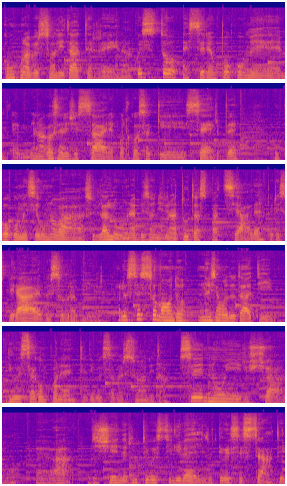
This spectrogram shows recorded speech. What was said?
Comunque una personalità terrena. Questo essere un po' come eh, una cosa necessaria qualcosa che serve un po' come se uno va sulla Luna e ha bisogno di una tuta spaziale per respirare, per sopravvivere. Allo stesso modo noi siamo dotati di questa componente, di questa personalità. Se noi riusciamo eh, a discendere tutti questi livelli, tutti questi strati,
